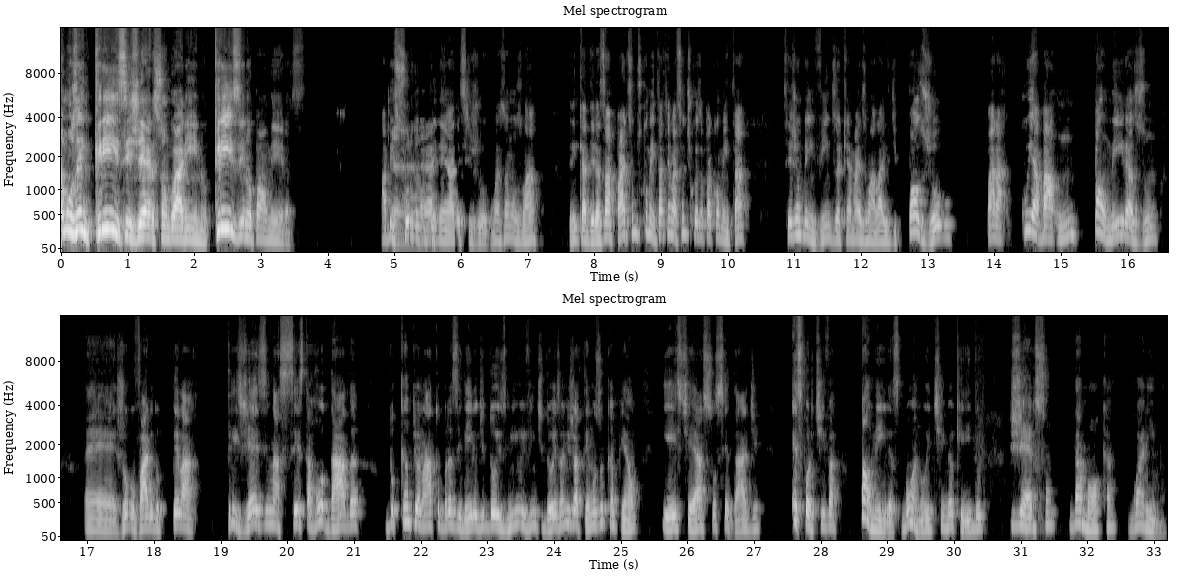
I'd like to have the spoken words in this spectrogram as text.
Estamos em crise, Gerson Guarino. Crise no Palmeiras. Absurdo é. não ter ganhado esse jogo. Mas vamos lá. Brincadeiras à parte, vamos comentar. Tem bastante coisa para comentar. Sejam bem-vindos aqui a mais uma live de pós-jogo para Cuiabá 1, Palmeiras 1. É, jogo válido pela 36 rodada do Campeonato Brasileiro de 2022, onde já temos o campeão e este é a Sociedade Esportiva Palmeiras. Boa noite, meu querido Gerson da Moca Guarino.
